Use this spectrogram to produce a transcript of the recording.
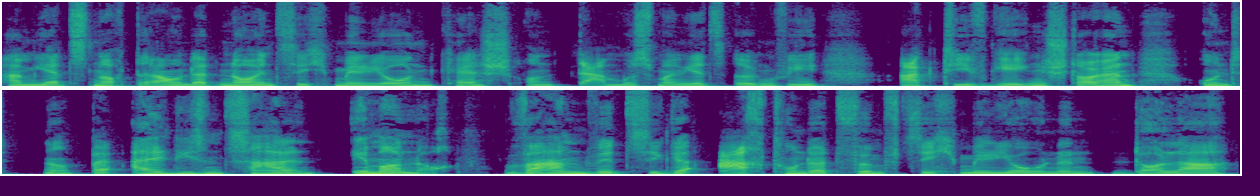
haben jetzt noch 390 Millionen Cash und da muss man jetzt irgendwie aktiv gegensteuern und ne, bei all diesen Zahlen immer noch wahnwitzige 850 Millionen Dollar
